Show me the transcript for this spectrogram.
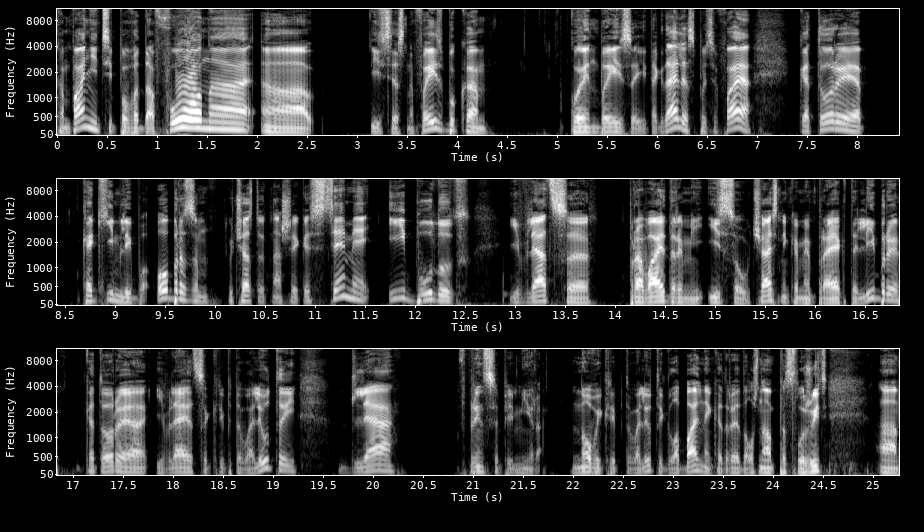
компаний типа Vodafone, uh, естественно, Facebook, Coinbase и так далее, Spotify, которые каким-либо образом участвуют в нашей экосистеме и будут являться провайдерами и соучастниками проекта Libra, которая является криптовалютой для, в принципе, мира новой криптовалюты глобальной, которая должна послужить а,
